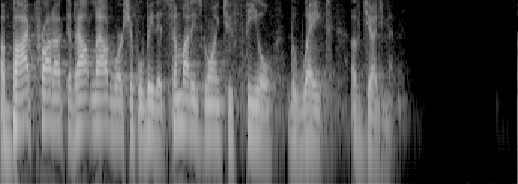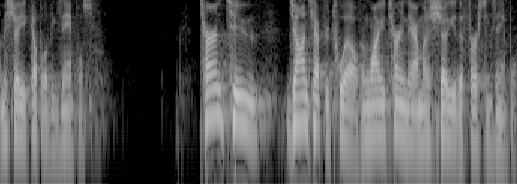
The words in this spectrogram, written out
A byproduct of out loud worship will be that somebody's going to feel the weight of judgment. Let me show you a couple of examples. Turn to John chapter 12, and while you're turning there, I'm going to show you the first example.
